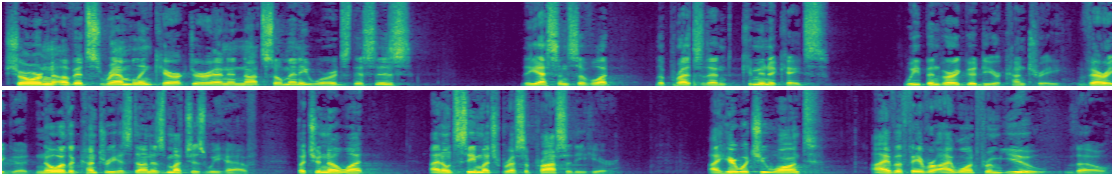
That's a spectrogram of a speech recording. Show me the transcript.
Shorn of its rambling character and in not so many words, this is the essence of what the president communicates. We've been very good to your country, very good. No other country has done as much as we have. But you know what? I don't see much reciprocity here. I hear what you want. I have a favor I want from you, though.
